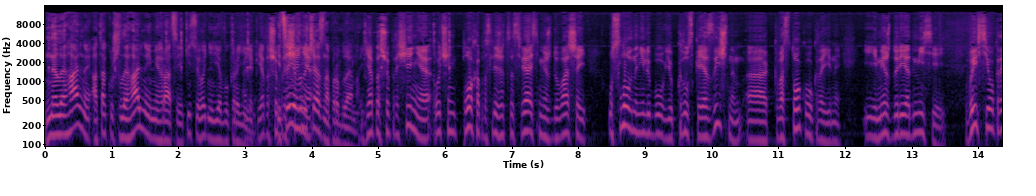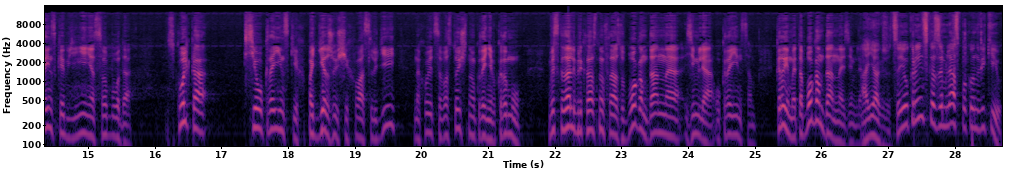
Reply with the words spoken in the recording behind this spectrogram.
нелегальної, а також легальної міграції, які сьогодні є в Україні. Олег, я прошу і це є величезна проблема. Я прошу прощения, очень плохо прослеживается связь между вашей условно нелюбовью к русскоязычным, э, к востоку Украины, и между реадмиссией. Вы всеукраинское объединение «Свобода». Сколько всеукраинских, поддерживающих вас людей находится в Восточной Украине, в Крыму? Вы сказали прекрасную фразу «Богом данная земля украинцам». Крым – это Богом данная земля? А як же? Це і українська земля спокон віків.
